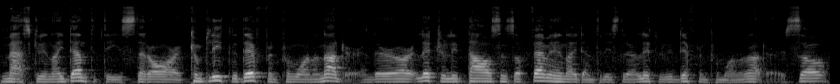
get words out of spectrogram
masculine identities that are completely different from one another and there are literally thousands of feminine identities that are literally different from one another. So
